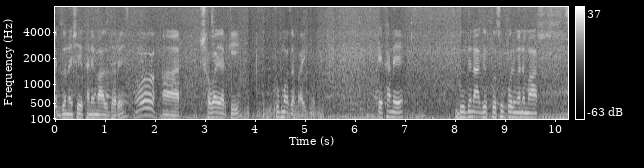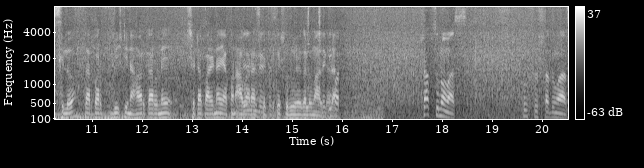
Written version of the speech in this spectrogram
লোকজন এসে এখানে মাছ ধরে। আর সবাই আর কি খুব মজা পায়। এখানে দুদিন আগে প্রচুর পরিমাণে মাছ ছিল তারপর বৃষ্টি না হওয়ার কারণে সেটা পারে নাই এখন আবার আজকের থেকে শুরু হয়ে গেল মাছ ধরা। সব চুনো মাছ। খুব সুস্বাদু মাছ।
